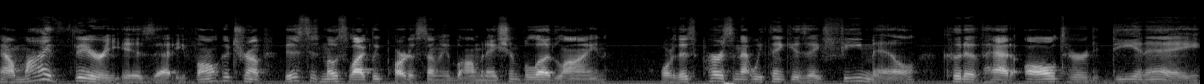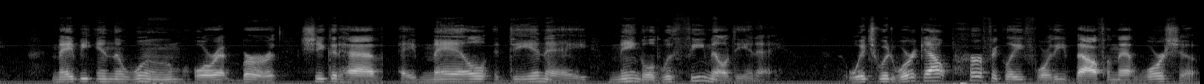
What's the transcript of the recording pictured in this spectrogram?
Now, my theory is that Ivanka Trump, this is most likely part of some abomination bloodline or this person that we think is a female could have had altered DNA, maybe in the womb or at birth, she could have a male DNA mingled with female DNA, which would work out perfectly for the Baphomet worship.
